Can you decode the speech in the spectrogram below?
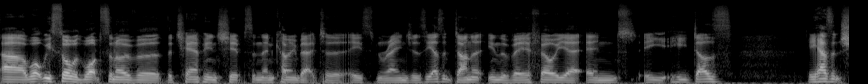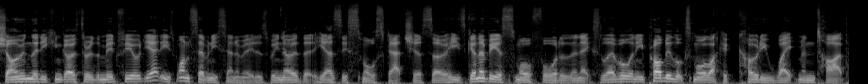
uh, what we saw with Watson over the championships and then coming back to Eastern Rangers, he hasn't done it in the VFL yet, and he, he does. He hasn't shown that he can go through the midfield yet. He's 170 centimeters. We know that he has this small stature, so he's going to be a small forward at the next level, and he probably looks more like a Cody Weightman type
